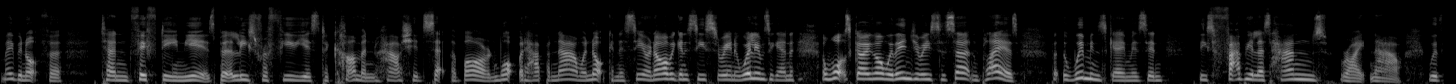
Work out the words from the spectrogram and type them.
maybe not for 10, 15 years, but at least for a few years to come and how she'd set the bar and what would happen now. We're not going to see her. And are we going to see Serena Williams again? And what's going on with injuries to certain players? But the women's game is in these fabulous hands right now with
